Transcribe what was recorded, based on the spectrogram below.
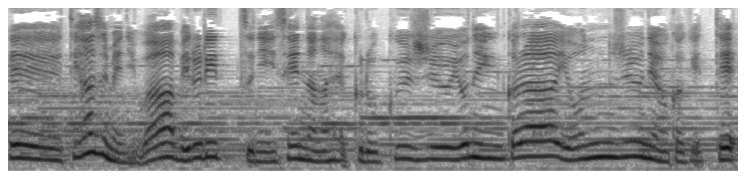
えー、手始めにはベルリッツに1764年から40年をかけて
